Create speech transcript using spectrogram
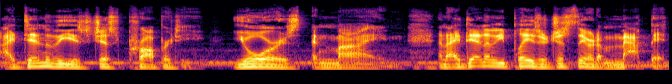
Identity is just property, yours and mine. And identity plays are just there to map it,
